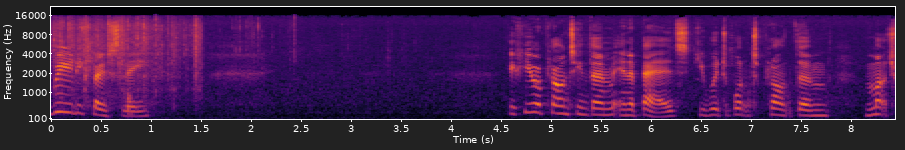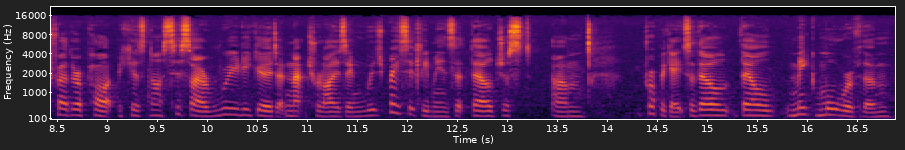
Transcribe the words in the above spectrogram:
really closely. If you were planting them in a bed, you would want to plant them much further apart because narcissi are really good at naturalizing, which basically means that they'll just um, propagate so they'll they'll make more of them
